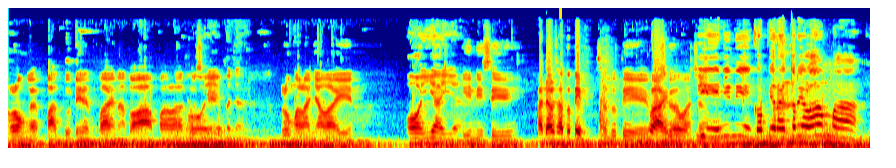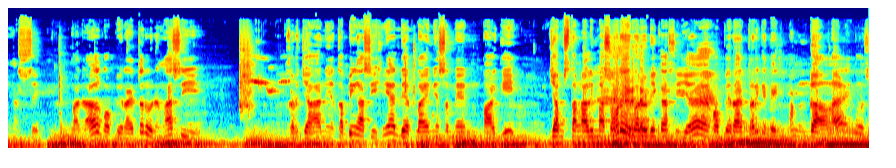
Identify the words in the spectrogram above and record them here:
lo nggak patuh deadline atau apalah terus oh iya kayak benar. lo malah nyalain oh iya iya. ini sih. Padahal satu tim. satu tim Wah, segala itu. macam. Ini nih copywriternya lama. Asik. Padahal copywriter udah ngasih kerjaannya tapi ngasihnya deadline-nya Senin pagi jam setengah lima sore baru dikasih. Ya copywriter kayak penggal lah bos.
